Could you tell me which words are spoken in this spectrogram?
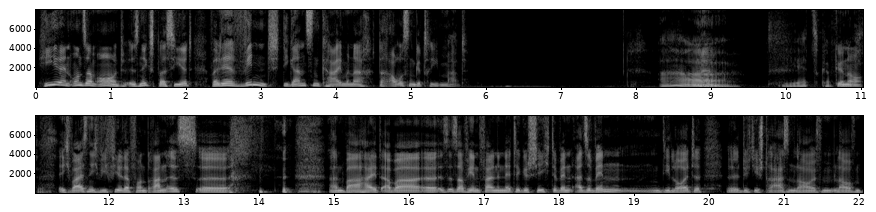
Hier in unserem Ort ist nichts passiert, weil der Wind die ganzen Keime nach draußen getrieben hat. Ah. Jetzt kapiere Genau. ich das. Ich weiß nicht, wie viel davon dran ist äh, an Wahrheit, aber äh, es ist auf jeden Fall eine nette Geschichte. Wenn, also wenn die Leute äh, durch die Straßen laufen, laufen,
